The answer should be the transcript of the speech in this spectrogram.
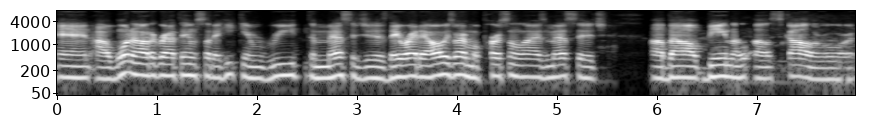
And I want to autograph them so that he can read the messages. They write, I always write him a personalized message about being a, a scholar or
